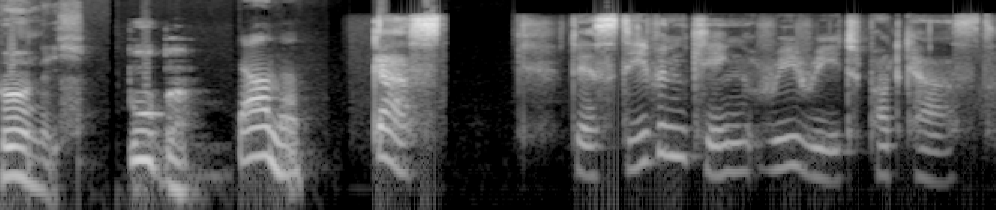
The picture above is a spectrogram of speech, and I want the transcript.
König. Bube. Dame. Gast. Der Stephen King Reread Podcast.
